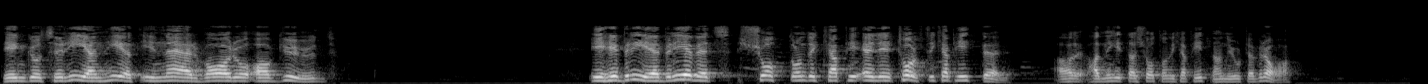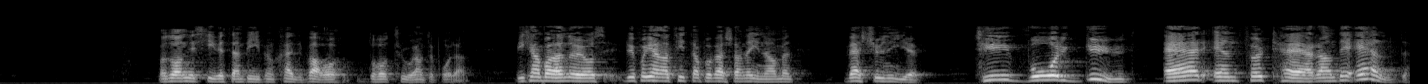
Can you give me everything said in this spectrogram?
Det är en Guds renhet i närvaro av Gud. I Hebreerbrevets 28 kapitel, eller 12 kapitel ja, hade ni hittat 28 kapitel hade ni gjort det bra. Men då har ni skrivit den bibeln själva och då tror jag inte på den. Vi kan bara nöja oss du får gärna titta på verserna innan men vers 29 ty vår Gud är en förtärande eld.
